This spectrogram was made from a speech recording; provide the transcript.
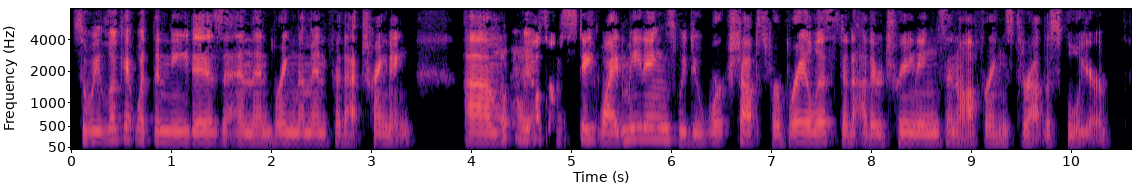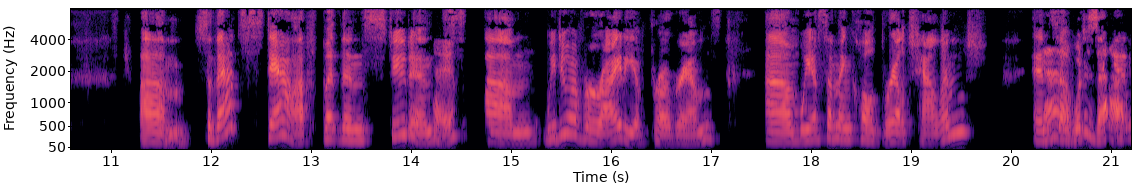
So we look at what the need is and then bring them in for that training. Um, Okay. We also have statewide meetings. We do workshops for braillists and other trainings and offerings throughout the school year. Um, so that's staff, but then students, Okay. um, we do a variety of programs. Um, we have something called Braille Challenge. And Yeah, so what is that?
